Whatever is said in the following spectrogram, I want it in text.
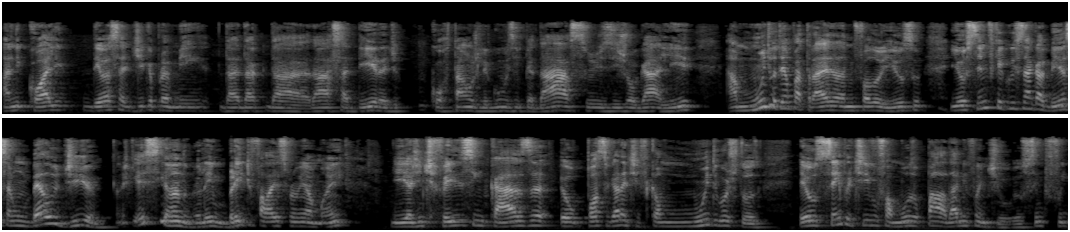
a Nicole deu essa dica para mim da, da, da, da, assadeira, de cortar uns legumes em pedaços e jogar ali. Há muito tempo atrás ela me falou isso e eu sempre fiquei com isso na cabeça. Um belo dia, acho que esse ano, eu lembrei de falar isso pra minha mãe e a gente fez isso em casa. Eu posso garantir, fica muito gostoso. Eu sempre tive o famoso paladar infantil. Eu sempre fui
